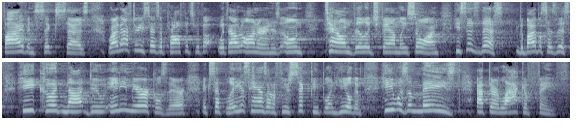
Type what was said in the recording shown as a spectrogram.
5 and 6 says. Right after he says, a prophet's without, without honor in his own town, village, family, so on, he says this. The Bible says this He could not do any miracles there except lay his hands on a few sick people and heal them. He was amazed at their lack of faith.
